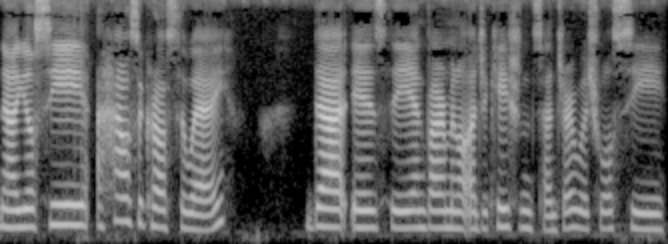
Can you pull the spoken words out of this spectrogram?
Now you'll see a house across the way. That is the Environmental Education Center, which we'll see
